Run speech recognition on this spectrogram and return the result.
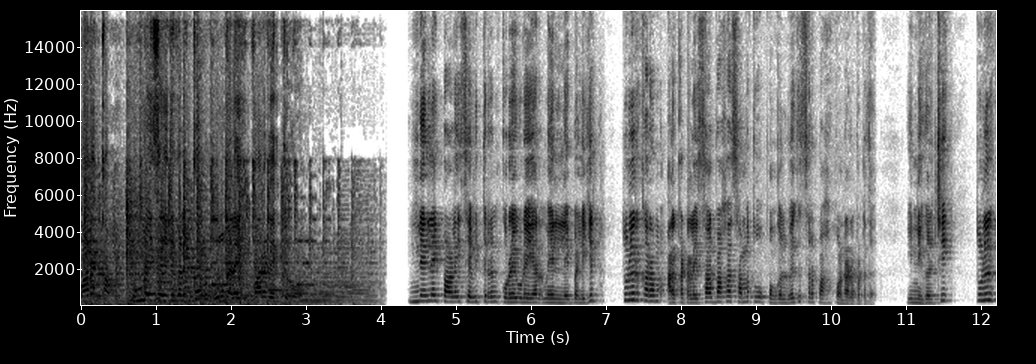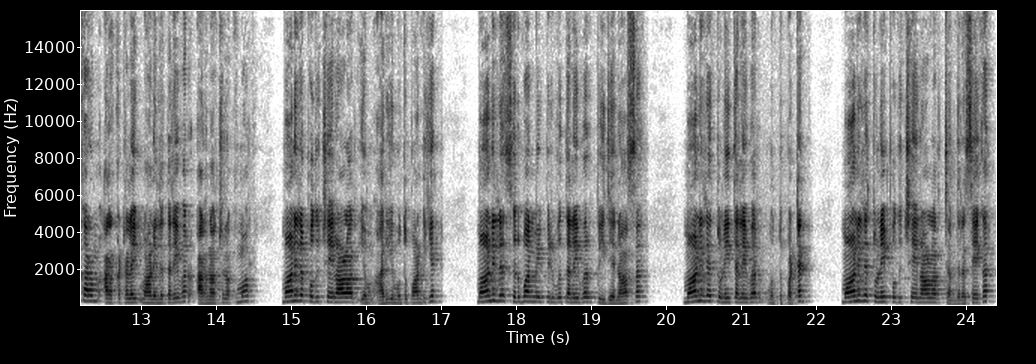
வணக்கம். உண்மை செய்திகளுக்கு உங்களை வரவேற்கிறோம். நெல்லைப்பாளை செவித்திறன் குறைவுடையர் மேல்நிலைப் பள்ளியில் துளிர்கரம் அறக்கட்டளை சார்பாக சமத்துவ பொங்கல் வெகு சிறப்பாக கொண்டாடப்பட்டது. இந்நிகழ்ச்சி துளிர்கரம் அறக்கட்டளை மாநில தலைவர் அருணாச்சலகுமார் மாநில பொதுச் செயலாளர் எம் அரியமுத்து பாண்டியன் மாநில சிறுபான்மை பிரிவு தலைவர் பி ஜே நாசர் மாநில துணைத் தலைவர் முத்துப்பட்டன் மாநில துணை பொதுச் செயலாளர் சந்திரசேகர்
